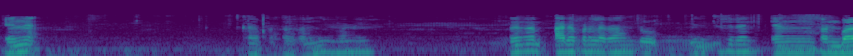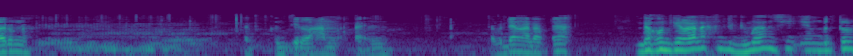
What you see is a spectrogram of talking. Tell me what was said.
Kayaknya kalau pertama kalinya mana? Kan kan ada perlihatan tuh itu sudah yang tahun baru nah. Kuntilanak kayaknya. Tapi dia ngadapnya Udah kuntilanak itu gimana sih yang betul?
